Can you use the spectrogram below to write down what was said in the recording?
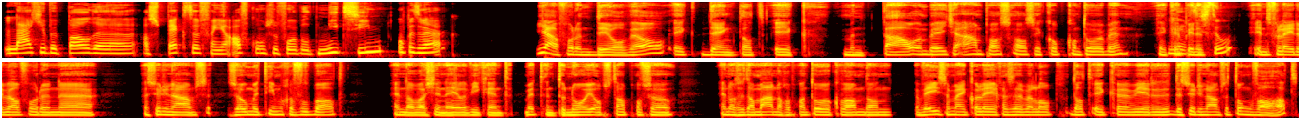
laat je bepaalde aspecten van je afkomst bijvoorbeeld niet zien op het werk? Ja, voor een deel wel. Ik denk dat ik mijn taal een beetje aanpas als ik op kantoor ben. Ik heb in het, in het verleden wel voor een, uh, Surinaams zomerteam gevoetbald. En dan was je een hele weekend met een toernooi op stap of zo. En als ik dan maandag op kantoor kwam, dan wezen mijn collega's er wel op dat ik uh, weer de Surinaamse tongval had.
